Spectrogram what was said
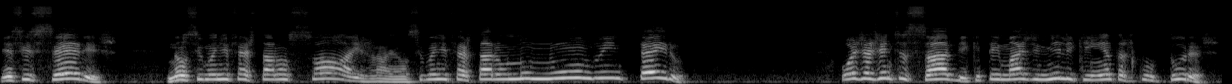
Esses seres não se manifestaram só a Israel, se manifestaram no mundo inteiro. Hoje a gente sabe que tem mais de 1.500 culturas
